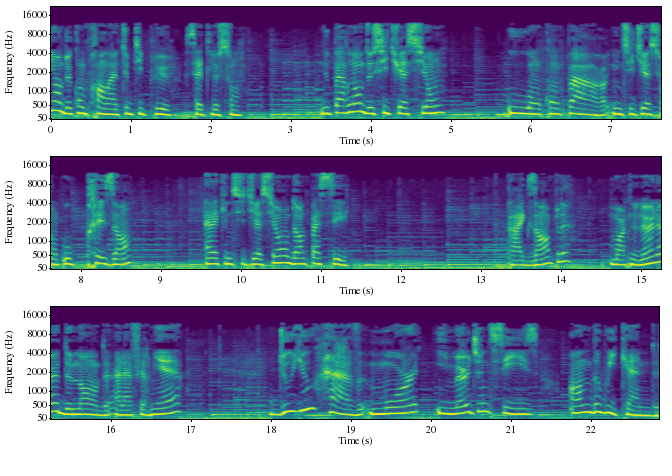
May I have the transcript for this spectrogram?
Essayons de comprendre un tout petit peu cette leçon. Nous parlons de situations où on compare une situation au présent avec une situation dans le passé. Par exemple, Martin Lerner demande à l'infirmière Do you have more emergencies on the weekend?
